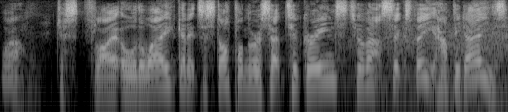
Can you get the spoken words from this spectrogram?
Well, just fly it all the way, get it to stop on the receptive greens to about six feet. Happy days.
